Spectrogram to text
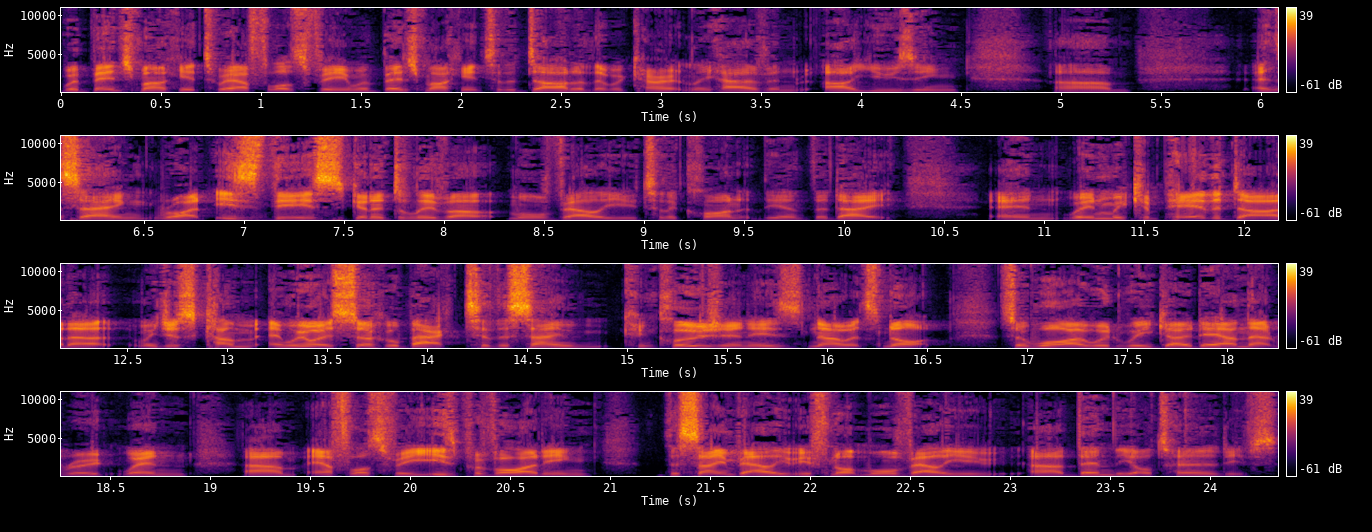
we're, benchmarking it to our philosophy and we're benchmarking it to the data that we currently have and are using, um, and saying, right, is this going to deliver more value to the client at the end of the day? And when we compare the data, we just come and we always circle back to the same conclusion: is no, it's not. So why would we go down that route when um, our philosophy is providing the same value, if not more value, uh, than the alternatives?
